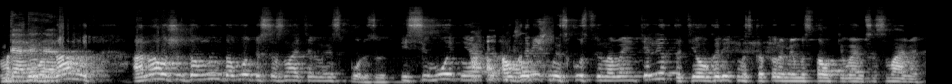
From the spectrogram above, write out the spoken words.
массива да, да, да. данных, она уже давным-давно бессознательно использует. И сегодня алгоритмы искусственного интеллекта, те алгоритмы, с которыми мы сталкиваемся с вами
